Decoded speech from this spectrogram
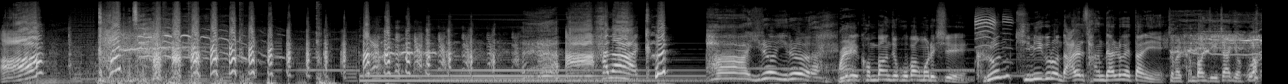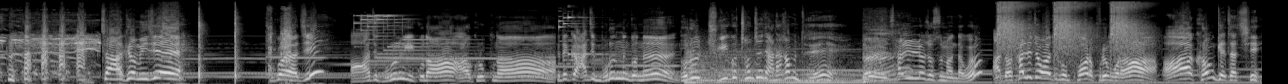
아? 아 하나 끝. 아 이런 이런. 우리 건방진 호박머리 씨. 그런 기믹으로 나를 상대하려고 했다니. 정말 건방지기 짝이었구만. 자 그럼 이제 죽어야지. 아 아직 모르는 게 있구나. 아 그렇구나. 근데 그 아직 모르는 거는 너를 죽이고 천천히 알아가면 돼. 널 살려줬으면 한다고요? 아 너 살려줘가지고 부하러 부려보라. 아 그럼 괜찮지.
